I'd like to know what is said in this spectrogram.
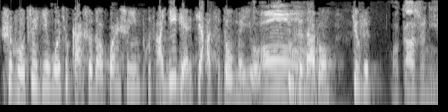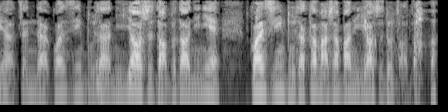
师傅，最近我就感受到观世音菩萨一点架子都没有，哦就是那种，就是我告诉你啊，真的，观世音菩萨，你钥匙找不到，你念观世音菩萨，他马上帮你钥匙都找到。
